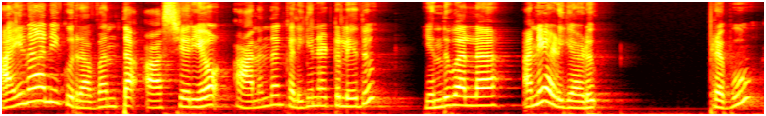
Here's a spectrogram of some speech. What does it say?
అయినా నీకు రవ్వంత ఆశ్చర్యం ఆనందం కలిగినట్టు లేదు? ఎందువల్ల? అని అడిగాడు. ప్రభు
